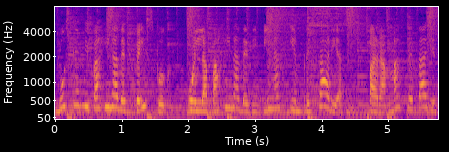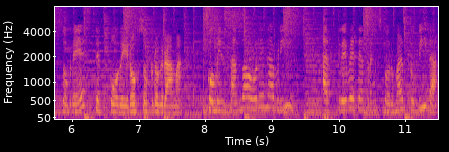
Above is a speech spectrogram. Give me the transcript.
Busca mi página de Facebook o en la página de Divinas y Empresarias para más detalles sobre este poderoso programa. Comenzando ahora en abril, atrévete a transformar tu vida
